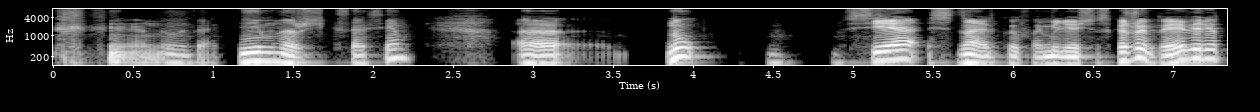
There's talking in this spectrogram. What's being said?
Ну так, немножечко совсем. Ну, все знают, какую фамилию я сейчас скажу. Это Эверетт.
